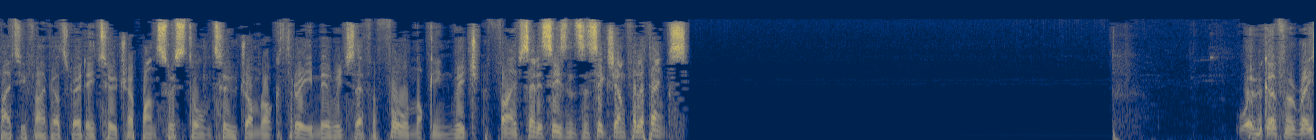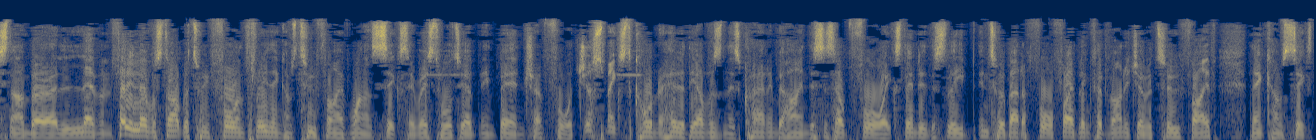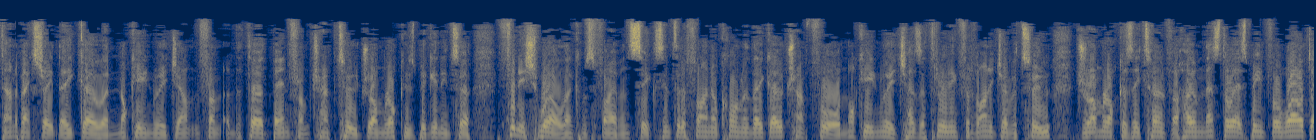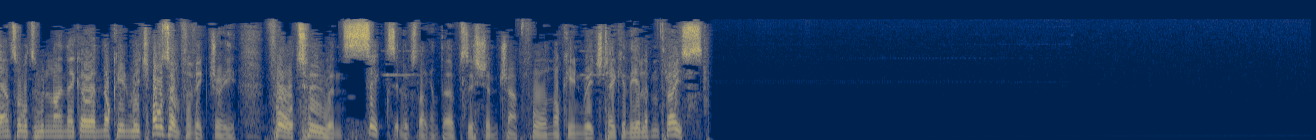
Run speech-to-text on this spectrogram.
525 yards, grade A2, trap 1, Swiss Storm 2, Droumeragh 3, Mill Ridge Zephyr 4, Knockeen Ridge 5, Send It Seasons and 6, Young Fella, thanks. Well, we go for race number 11. Fairly level start between 4 and 3, then comes 2, 5, 1 and 6. They race towards the opening bend. Trap 4 just makes the corner ahead of the others and there's crowding behind. This is help 4. Extended this lead into about a 4, 5 length advantage over 2, 5. Then comes 6. Down the back straight they go and Knockeen Ridge out in front of the third bend from Trap 2. Droumeragh who's beginning to finish well. Then comes 5 and 6. Into the final corner they go. Trap 4. Knockeen Ridge has a 3 length advantage over 2. Droumeragh as they turn for home. That's the way it's been for a while. Down towards the win line they go and Knockeen Ridge holds on for victory. 4, 2 and 6 it looks like in third position. Trap 4, Knockeen Ridge taking the 11th race.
